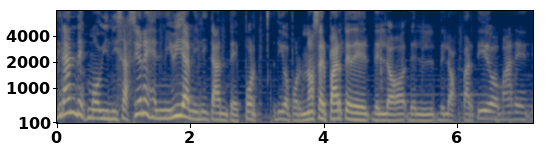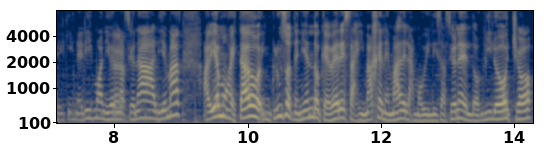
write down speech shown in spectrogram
grandes movilizaciones en mi vida militante, por, digo, por no ser parte de, de lo- del- de los partidos más de- del kirchnerismo a nivel Claro. nacional y demás. Habíamos estado incluso teniendo que ver esas imágenes más de las movilizaciones del 2008,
